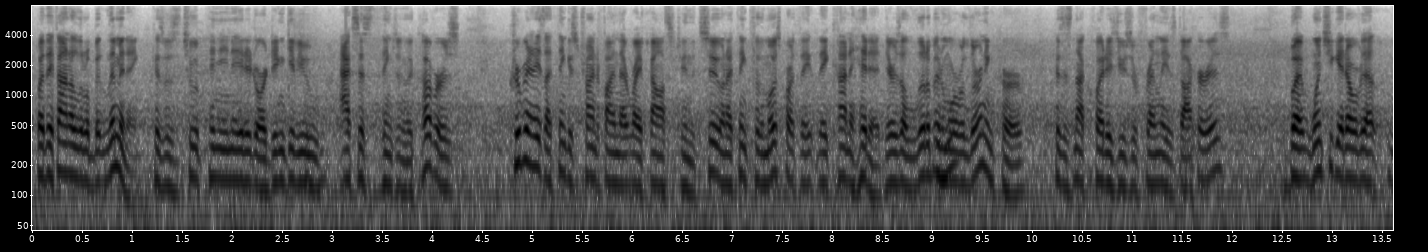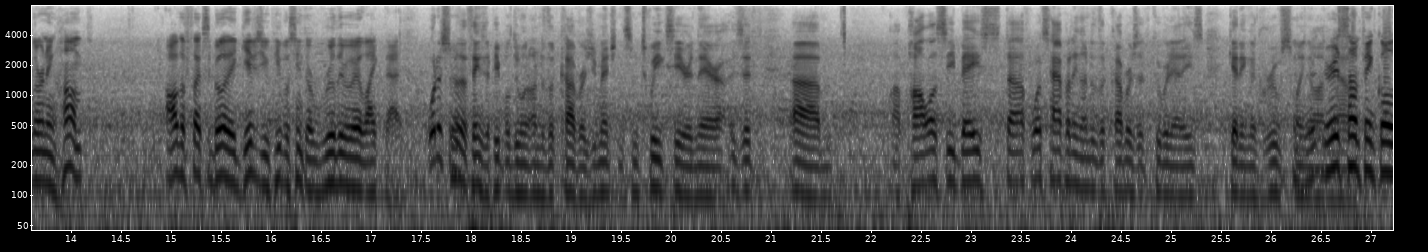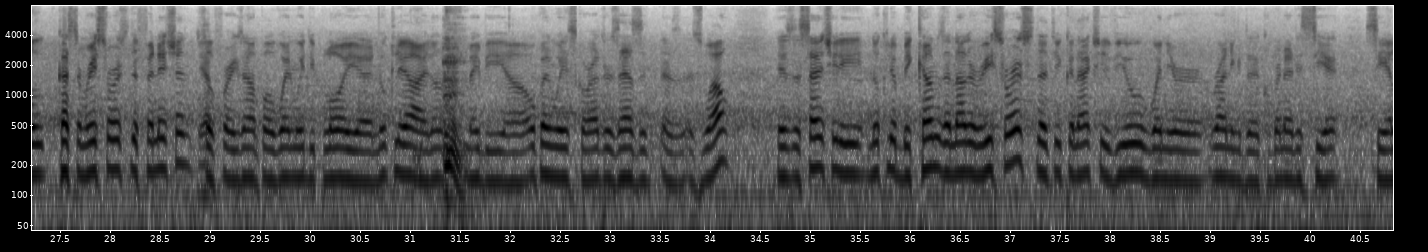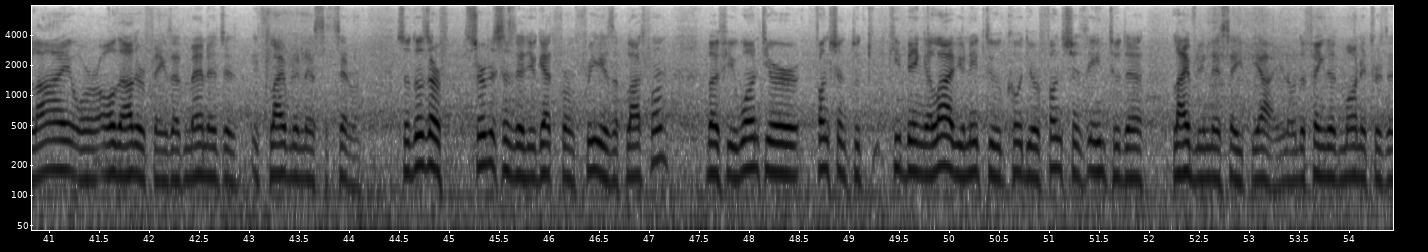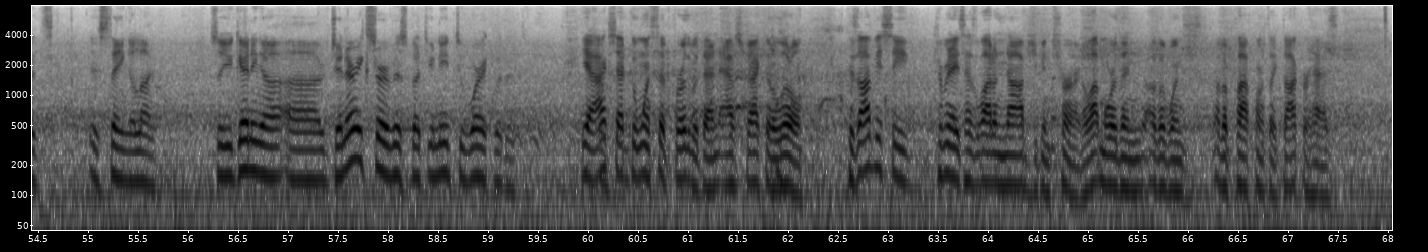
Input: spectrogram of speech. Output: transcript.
but they found it a little bit limiting, because it was too opinionated or didn't give you mm-hmm. access to things under the covers, Kubernetes, I think, is trying to find that right balance between the two, and I think for the most part, they, they kind of hit it. There's a little bit mm-hmm. more of a learning curve, because it's not quite as user-friendly as Docker is, but once you get over that learning hump, all the flexibility it gives you, people seem to really, really like that. What are some of the things that people doing under the covers? You mentioned some tweaks here and there. Is it um, uh, policy-based stuff? What's happening under the covers at Kubernetes getting a groove swing There- on there is now? something called custom resource definition. So for example, when we deploy uh, Nuclio, I don't know, maybe uh, OpenWhisk or others has it as, as well, is essentially Nuclio becomes another resource that you can actually view when you're running the Kubernetes CLI or all the other things that manage it, its liveliness, etc. So those are services that you get from free as a platform. But if you want your function to keep being alive, you need to code your functions into the liveliness API. You know, the thing that monitors that it's, staying alive. So you're getting a, a generic service, but you need to work with it. Yeah, actually I'd go one step further with that and abstract it a little. Because obviously Kubernetes has a lot of knobs you can turn, a lot more than other ones, other platforms like Docker has.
